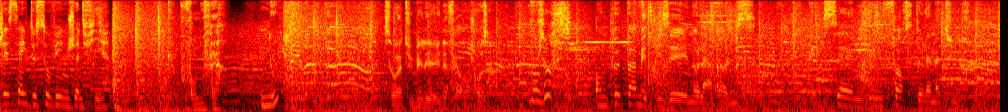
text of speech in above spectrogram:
J'essaye de sauver une jeune fille. Que pouvons-nous faire? Nous? Serais-tu mêlé à une affaire dangereuse? Bonjour. On ne peut pas maîtriser Enola Holmes. C'est une force de la nature.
